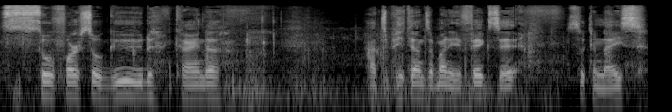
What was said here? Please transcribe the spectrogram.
So far so good, kinda. Had to pay tons of money to fix it. It's looking nice.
